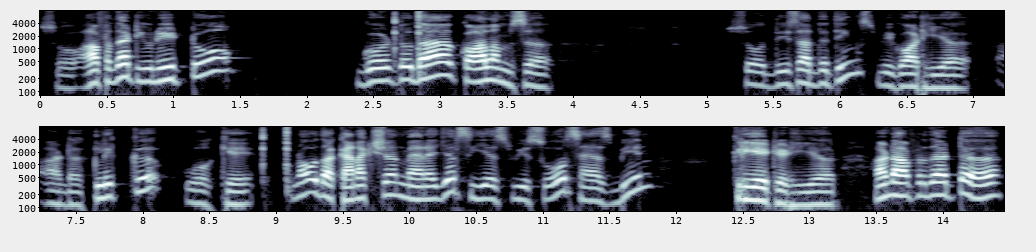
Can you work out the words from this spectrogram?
so after that you need to go to the columns. So these are the things we got here and click ok. Now the connection manager csv source has been created here. And after that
